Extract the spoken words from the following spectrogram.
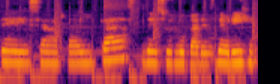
desarraigadas de sus lugares de origen.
